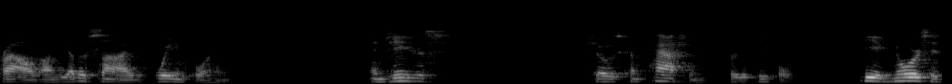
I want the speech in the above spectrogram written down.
crowd on the other side waiting for him. And Jesus shows compassion for the people. He ignores his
